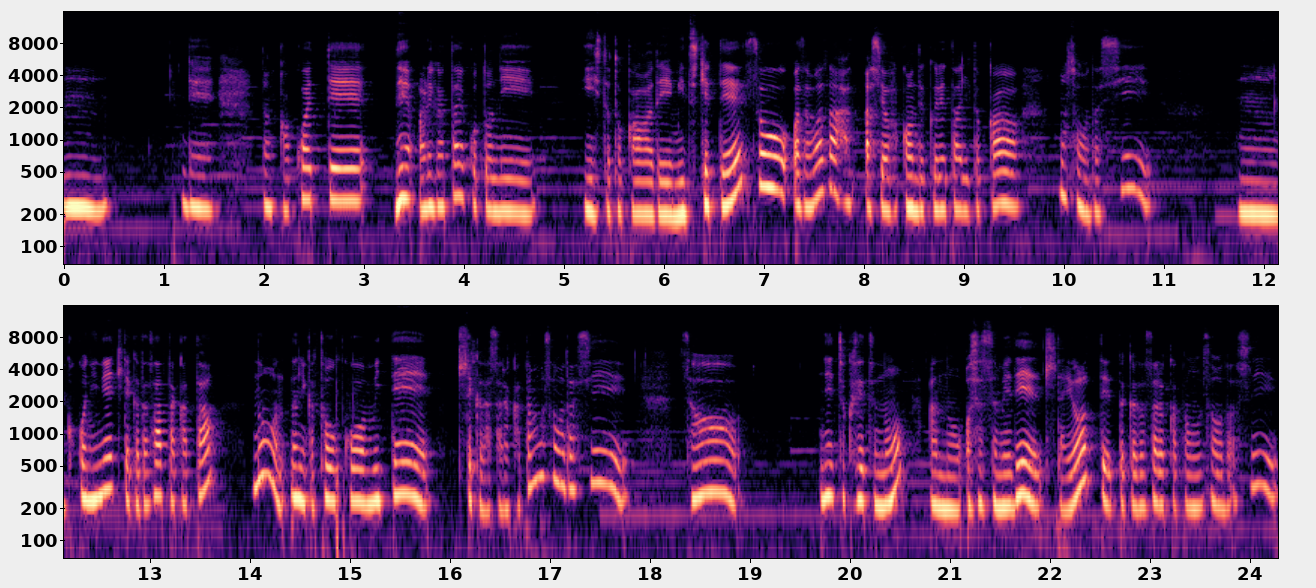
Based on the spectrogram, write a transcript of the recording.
うん。でなんかこうやってねありがたいことにインスタとかで見つけてそうわざわざ足を運んでくれたりとかもそうだしうんここにね来てくださった方の何か投稿を見て来てくださる方もそうだしそうね、直接のあのおすすめで来たよって言ってくださる方もそうだし、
